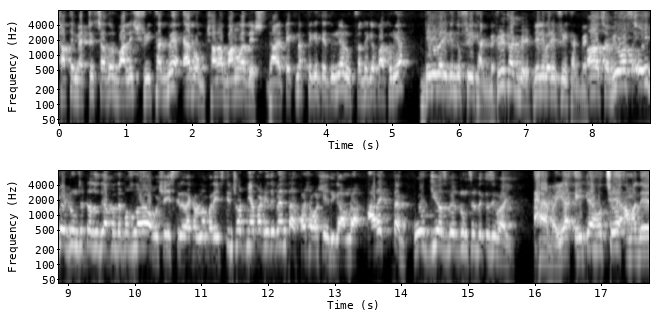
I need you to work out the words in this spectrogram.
সাথে ম্যাট্রিক্স চাদর বালিশ ফ্রি থাকবে এবং সারা বাংলাদেশ টেকনাফ থেকে তেতুলিয়া রূপসা থেকে পাথুরিয়া ডেলিভারি কিন্তু ফ্রি থাকবে। ফ্রি থাকবে? ডেলিভারি ফ্রি থাকবে। আচ্ছা ভিউয়ার্স এই বেডরুম সেটটা যদি আপনাদের পছন্দ হয় অবশ্যই স্ক্রিনে দেখানো নাম্বারে স্ক্রিনশট নিয়ে পাঠিয়ে দেবেন। তার পাশাপাশি এদিকে আমরা আরেকটা গোর্জিয়াস বেডরুম সেট দেখতেছি ভাই। হ্যাঁ ভাইয়া এটা হচ্ছে আমাদের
